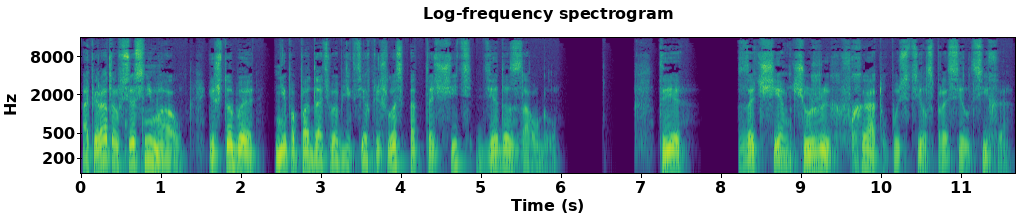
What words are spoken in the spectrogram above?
Оператор все снимал, и чтобы не попадать в объектив, пришлось оттащить деда за угол. «Ты зачем чужих в хату пустил?» — спросил тихо.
